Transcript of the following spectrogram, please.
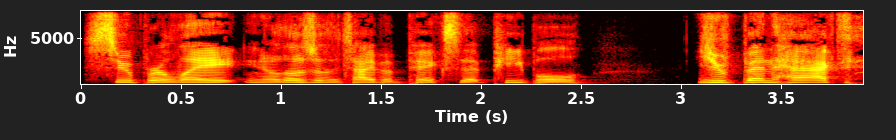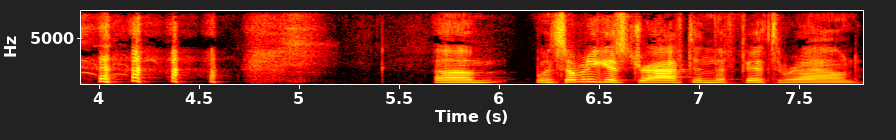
super late, you know, those are the type of picks that people, you've been hacked. Um, when somebody gets drafted in the fifth round,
